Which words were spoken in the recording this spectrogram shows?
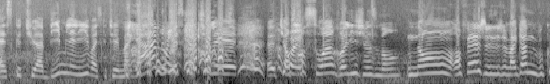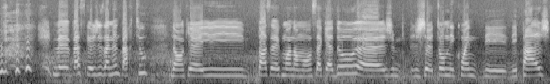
Est-ce que tu abîmes les livres? Est-ce que tu les maganes ou est-ce que tu, les, euh, tu en prends soin religieusement? Non, en fait, je, je magane beaucoup, mais parce que je les amène partout. Donc, euh, ils passent avec moi dans mon sac à dos. Euh, je, tourne les coins des, pages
